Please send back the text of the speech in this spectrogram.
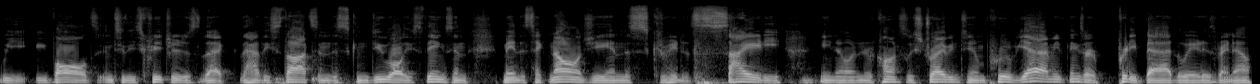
we evolved into these creatures that have these thoughts and this can do all these things and made this technology and this created society, you know, and they're constantly striving to improve. Yeah, I mean things are pretty bad the way it is right now,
